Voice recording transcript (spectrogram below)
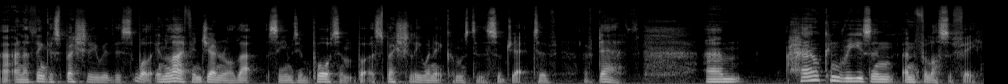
Uh, and I think, especially with this, well, in life in general, that seems important, but especially when it comes to the subject of, of death. Um, how can reason and philosophy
